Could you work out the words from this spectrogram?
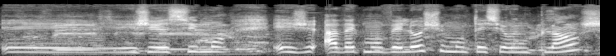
Et, je suis mon- et je- avec mon vélo, je suis montée sur une planche.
